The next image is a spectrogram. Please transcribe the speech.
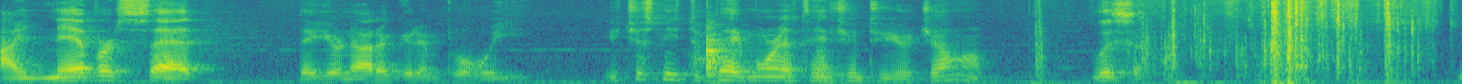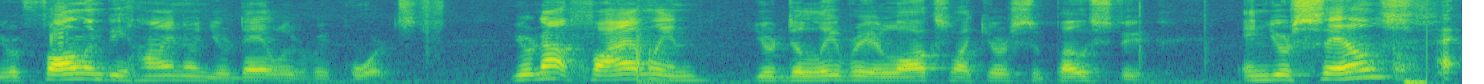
I never said that you're not a good employee. You just need to pay more attention to your job. Listen, you're falling behind on your daily reports. You're not filing your delivery logs like you're supposed to. And your sales, I-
